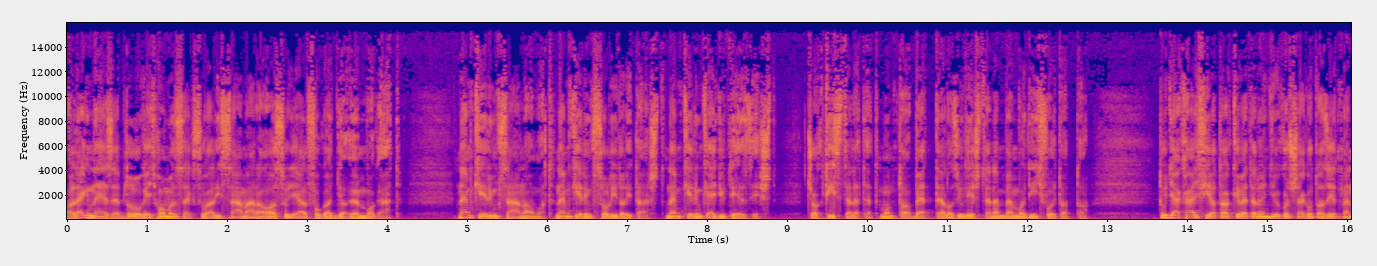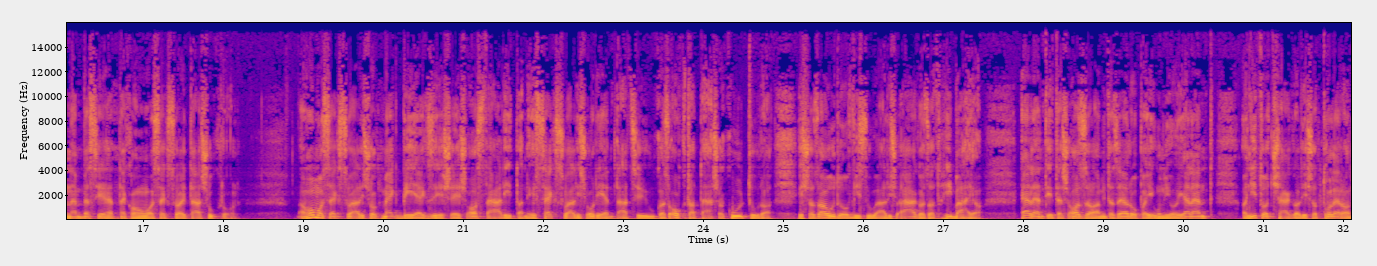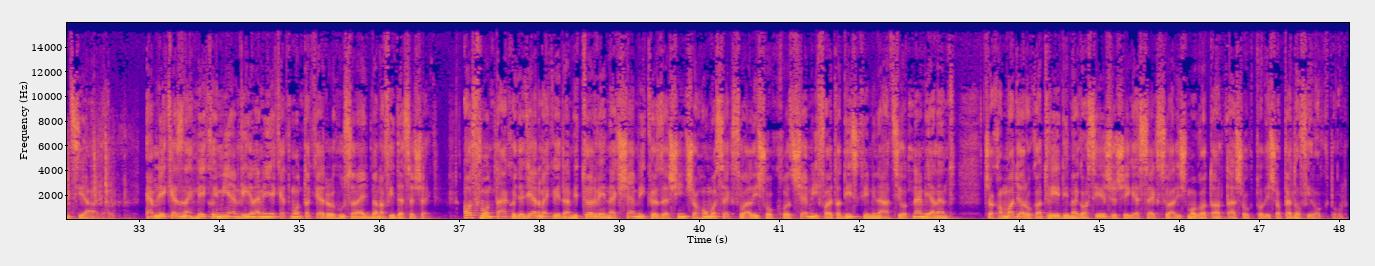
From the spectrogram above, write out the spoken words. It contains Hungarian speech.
A legnehezebb dolog egy homoszexuális számára az, hogy elfogadja önmagát. Nem kérünk szánalmat, nem kérünk szolidaritást, nem kérünk együttérzést. Csak tiszteletet, mondta Bettel az ülésteremben, majd így folytatta. Tudják, hány fiatal követel öngyilkosságot azért, mert nem beszélhetnek a homoszexualitásukról? A homoszexuálisok megbélyegzése és azt állítani, hogy szexuális orientációjuk az oktatás, a kultúra és az audiovizuális ágazat hibája ellentétes azzal, amit az Európai Unió jelent, a nyitottsággal és a toleranciával. Emlékeznek még, hogy milyen véleményeket mondtak erről 21-ben a fideszesek? Azt mondták, hogy a gyermekvédelmi törvénynek semmi köze sincs a homoszexuálisokhoz, semmifajta diszkriminációt nem jelent, csak a magyarokat védi meg a szélsőséges szexuális magatartásoktól és a pedofiloktól.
